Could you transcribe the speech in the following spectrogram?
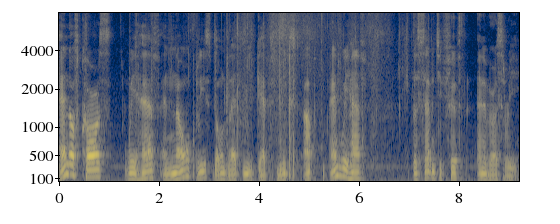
And of course we have and now please don't let me get mixed up. And we have the 75th anniversary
